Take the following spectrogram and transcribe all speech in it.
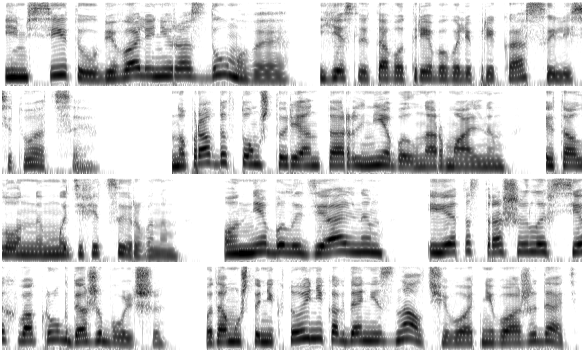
Имситы убивали не раздумывая, если того требовали приказ или ситуация. Но правда в том, что Риантарль не был нормальным, эталонным, модифицированным. Он не был идеальным, и это страшило всех вокруг даже больше, потому что никто и никогда не знал, чего от него ожидать.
